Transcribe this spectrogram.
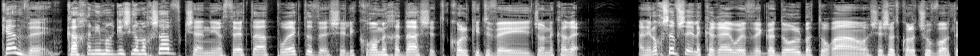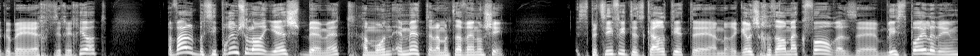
כן, וכך אני מרגיש גם עכשיו כשאני עושה את הפרויקט הזה של לקרוא מחדש את כל כתבי ג'ון לקארה. אני לא חושב שלקארה הוא איזה גדול בתורה, או שיש לו את כל התשובות לגבי איך צריך לחיות, אבל בסיפורים שלו יש באמת המון אמת על המצב האנושי. ספציפית הזכרתי את uh, המרגל שחזר מהכפור, אז uh, בלי ספוילרים,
